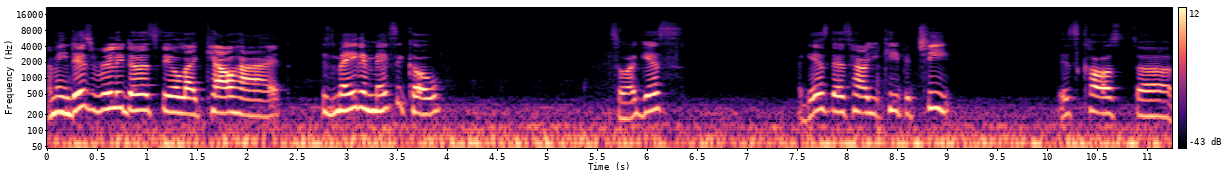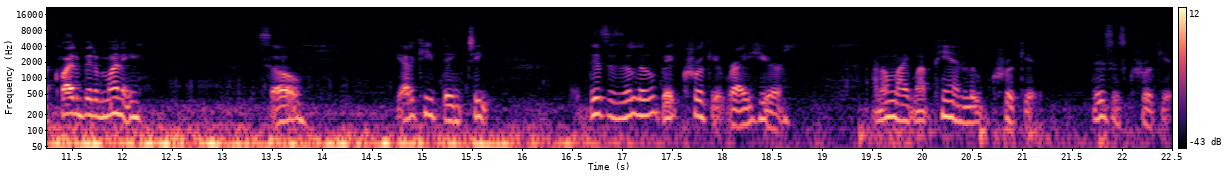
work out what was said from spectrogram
I mean, this really does feel like cowhide. It's made in Mexico. So I guess, I guess that's how you keep it cheap. This cost uh, quite a bit of money. So, you gotta keep things cheap. This is a little bit crooked right here. I don't like my pen loop crooked. This is crooked.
